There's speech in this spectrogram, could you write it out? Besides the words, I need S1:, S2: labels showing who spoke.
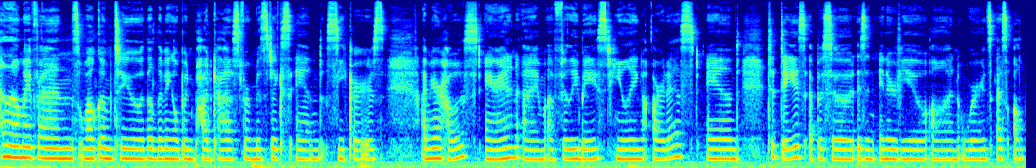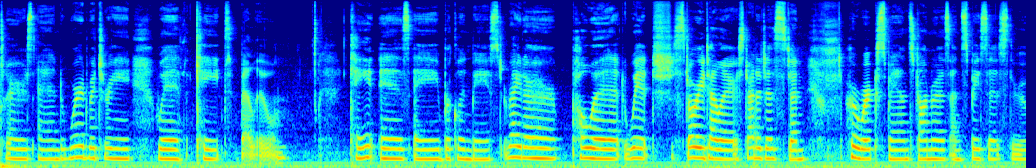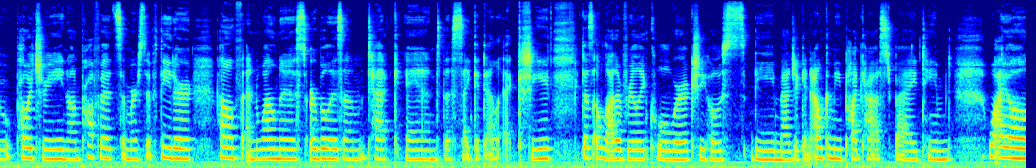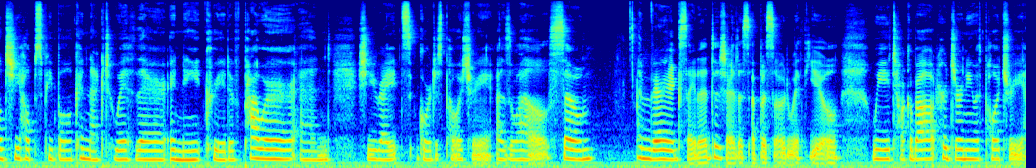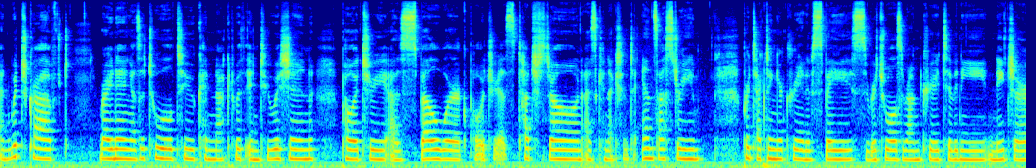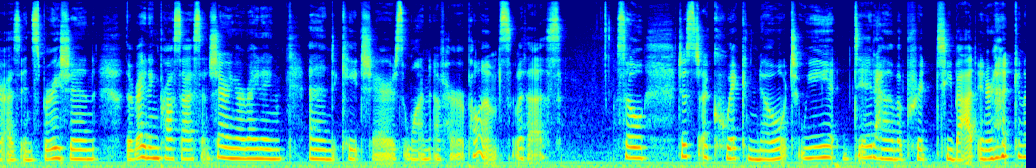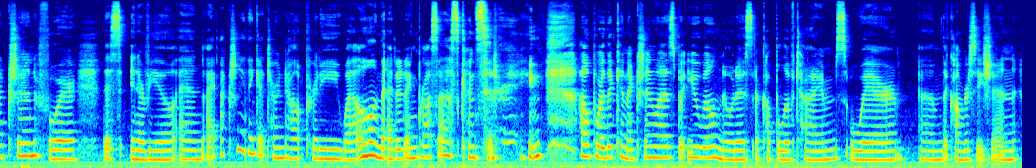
S1: Hello, my friends. Welcome to the Living Open podcast for mystics and seekers. I'm your host, Erin. I'm a Philly based healing artist, and today's episode is an interview on words as altars and word witchery with Kate Bellew. Kate is a Brooklyn based writer, poet, witch, storyteller, strategist, and her work spans genres and spaces through poetry, nonprofits, immersive theater, health and wellness, herbalism, tech, and the psychedelic. She does a lot of really cool work. She hosts the Magic and Alchemy podcast by Tamed Wild. She helps people connect with their innate creative power and she writes gorgeous poetry as well. So, I'm very excited to share this episode with you. We talk about her journey with poetry and witchcraft, writing as a tool to connect with intuition, poetry as spell work, poetry as touchstone, as connection to ancestry, protecting your creative space, rituals around creativity, nature as inspiration, the writing process and sharing our writing, and Kate shares one of her poems with us. So, just a quick note we did have a pretty bad internet connection for this interview, and I actually think it turned out pretty well in the editing process considering how poor the connection was. But you will notice a couple of times where um, the conversation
